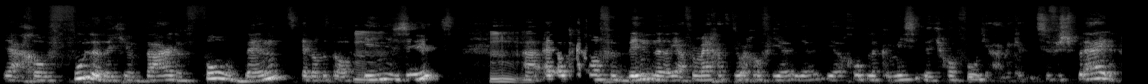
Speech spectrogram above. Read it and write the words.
ja, gewoon voelen dat je waardevol bent en dat het al mm. in je zit. Mm. Uh, en ook echt wel verbinden. Ja, voor mij gaat het heel erg over je, je, je goddelijke missie. Dat je gewoon voelt, ja, maar ik heb iets te verspreiden.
